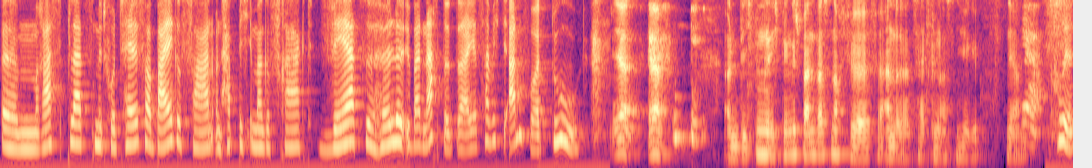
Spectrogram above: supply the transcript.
ähm, Rastplatz mit Hotel vorbeigefahren und habe mich immer gefragt, wer zur Hölle übernachtet da? Jetzt habe ich die Antwort, du. Ja, ja. Und ich bin, ich bin gespannt, was noch für, für andere Zeitgenossen hier gibt. Ja. ja. Cool.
